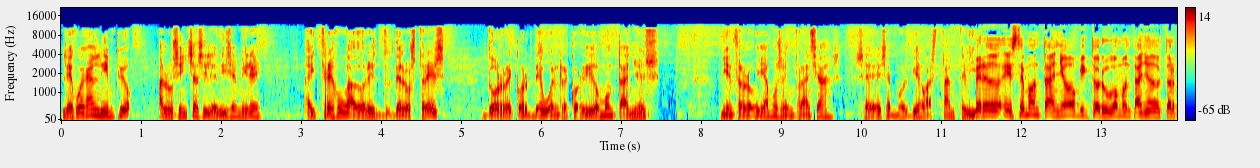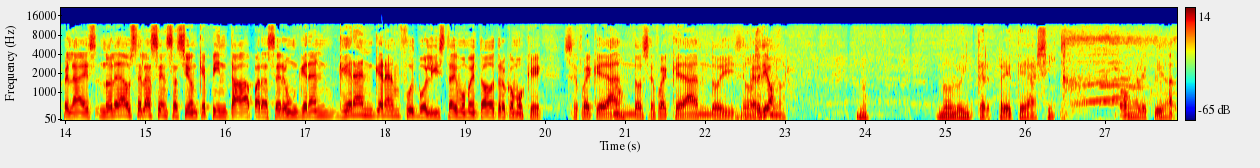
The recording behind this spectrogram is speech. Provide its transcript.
le juegan limpio a los hinchas y le dicen, mire, hay tres jugadores, de los tres, dos de buen recorrido. Montaño es, mientras lo veíamos en Francia, se desenvolvía bastante bien. Pero este Montaño, Víctor Hugo Montaño, doctor Peláez, ¿no le da a usted la sensación que pintaba para ser un gran, gran, gran futbolista de un momento a otro como que se fue quedando, se fue quedando y se No, perdió? señor. No, no lo interprete así. Póngale cuidado.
